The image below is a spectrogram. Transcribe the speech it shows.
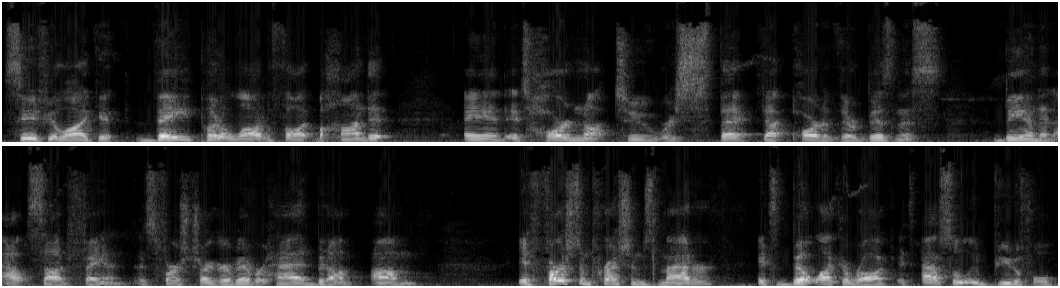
see if you like it. They put a lot of thought behind it and it's hard not to respect that part of their business being an outside fan. It's first Traeger I've ever had, but I'm I'm if first impressions matter, it's built like a rock. It's absolutely beautiful,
